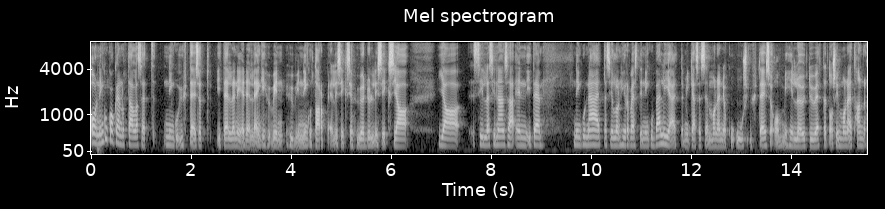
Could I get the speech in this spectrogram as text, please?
on niin kokenut tällaiset niin kuin yhteisöt itselleni edelleenkin hyvin, hyvin niin kuin tarpeellisiksi ja hyödyllisiksi ja ja sillä sinänsä en itse niin näe, että sillä on hirveästi niin kuin väliä, että mikä se semmoinen joku uusi yhteisö on, mihin löytyy, että tosi monethan ö,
